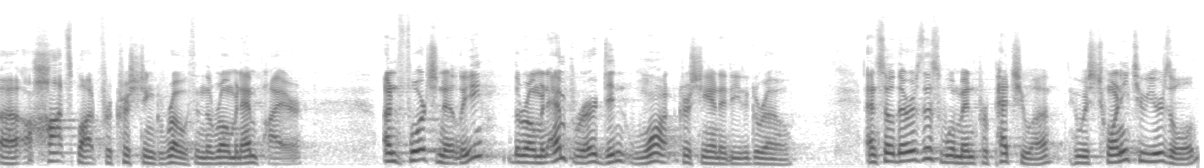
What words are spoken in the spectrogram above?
a, a hotspot for Christian growth in the Roman Empire. Unfortunately, the Roman emperor didn't want Christianity to grow. And so there was this woman, Perpetua, who was 22 years old,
